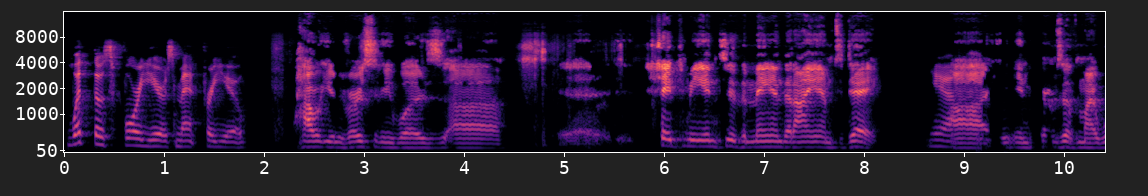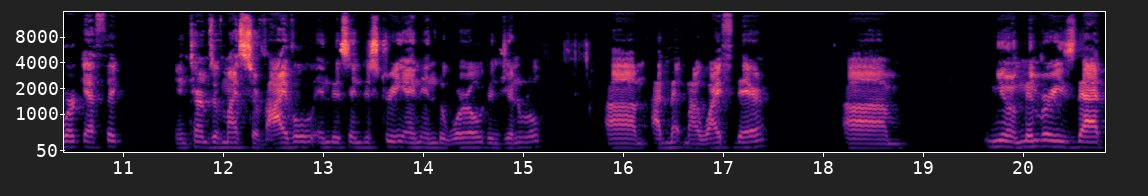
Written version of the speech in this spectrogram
what those 4 years meant for you? Howard University was uh, shaped me into the man that I am today. Yeah. Uh, in terms of my work ethic, in terms of my survival in this industry and in the world in general. Um, I met my wife there. Um, you know, memories that,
